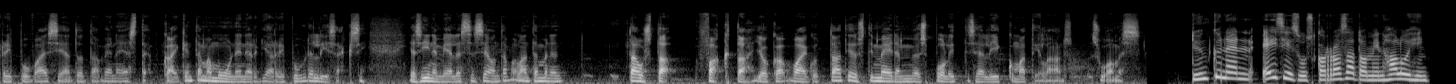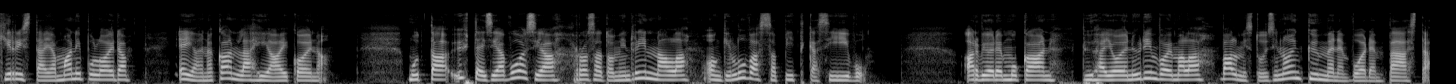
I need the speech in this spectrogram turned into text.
riippuvaisia tota Venäjästä kaiken tämän muun energiariippuvuuden lisäksi. Ja siinä mielessä se on tavallaan tämmöinen taustafakta, joka vaikuttaa tietysti meidän myös poliittiseen liikkumatilaan Suomessa. Tynkkynen ei siis usko Rosatomin haluihin kiristää ja manipuloida, ei ainakaan lähiaikoina. Mutta yhteisiä vuosia Rosatomin rinnalla onkin luvassa pitkä siivu. Arvioiden mukaan Pyhäjoen ydinvoimala valmistuisi noin 10 vuoden päästä.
